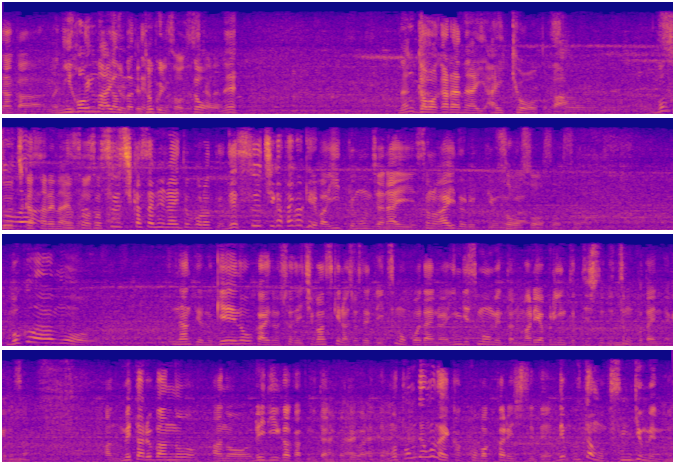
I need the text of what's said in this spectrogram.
なんか、まあ日本のアイドルって特にそうですからね。なんかわからない愛嬌とか数値化されないそうそう数値化されないところって。で数値が高ければいいってもんじゃないそのアイドルっていうのそうがそうそうそう。僕はもうなんていうの芸能界の人で一番好きな女性っていつも答えるのはインディスモーメントのマリア・ブリンクって人でいつも答えるんだけどさ、あのメタル版のあのレディー・ガガみたいなこと言われて、もうとんでもない格好ばっかりしててでも歌もすんげえうめえんだよ、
